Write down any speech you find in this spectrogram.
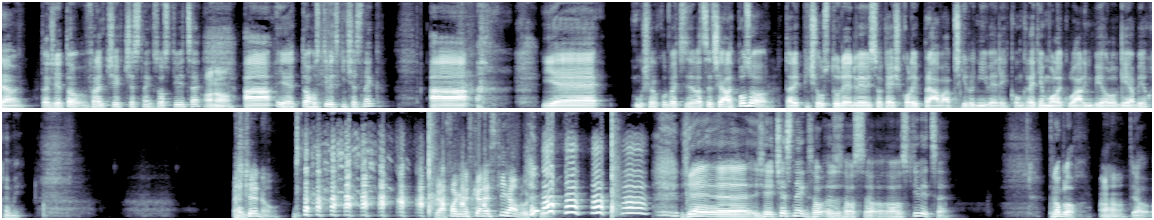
Já, takže je to František Česnek z Hostivice. Ano. A je to hostivický česnek. A je už roku 2023, ale pozor, tady píšou studie dvě vysoké školy práva a přírodní vědy, konkrétně molekulární biologii a biochemii. Ještě jednou. Já fakt dneska nestíhám, Lučku. Že, eh, že je česnek z, ho, z, ho, z hostivice. Knobloch, Aha. jo?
